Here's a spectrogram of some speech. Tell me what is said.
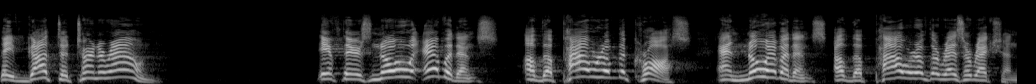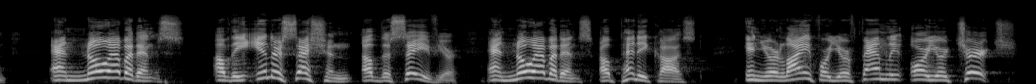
They've got to turn around. If there's no evidence of the power of the cross and no evidence of the power of the resurrection and no evidence of the intercession of the Savior and no evidence of Pentecost in your life or your family or your church,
